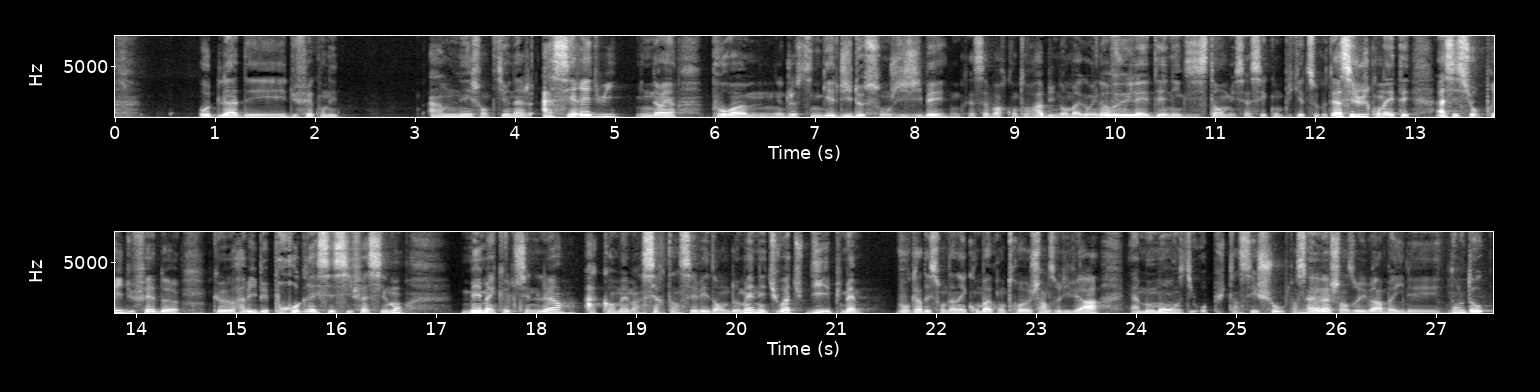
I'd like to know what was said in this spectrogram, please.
au-delà du fait qu'on est un échantillonnage assez réduit, mine de rien, pour euh, Justin Gagey de son JJB, donc à savoir contre Rabib Nurmagomedov, où il a été inexistant, mais c'est assez compliqué de ce côté-là. C'est juste qu'on a été assez surpris du fait de, que Rabib ait progressé si facilement, mais Michael Chandler a quand même un certain CV dans le domaine, et tu vois, tu te dis, et puis même, vous regardez son dernier combat contre Charles Oliveira, et à un moment on se dit, oh putain, c'est chaud, parce que là, Charles Oliveira, bah, il est... Dans le dos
